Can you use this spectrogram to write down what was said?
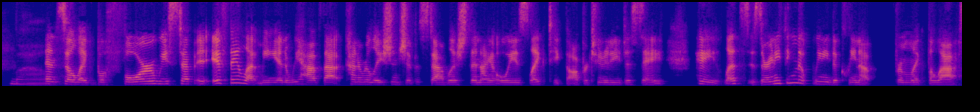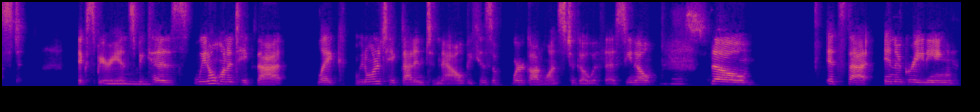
Wow. and so, like, before we step in, if they let me and we have that kind of relationship established, then I always like take the opportunity to say, Hey, let's, is there anything that we need to clean up from like the last experience? Mm. Because we don't want to take that, like, we don't want to take that into now because of where God wants to go with this, you know? yes. So it's that integrating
